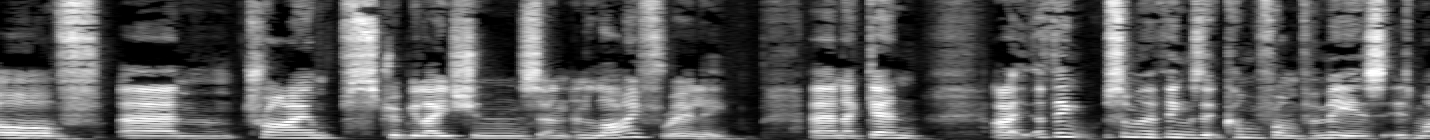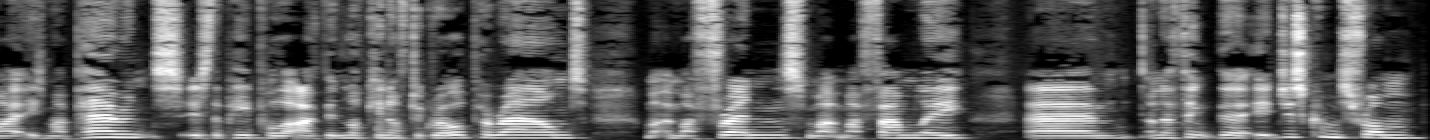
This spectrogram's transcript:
of um, triumphs, tribulations, and, and life really. And again, I, I, think some of the things that come from for me is is my is my parents, is the people that I've been lucky enough to grow up around, my, my friends, my, my family, um, and I think that it just comes from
